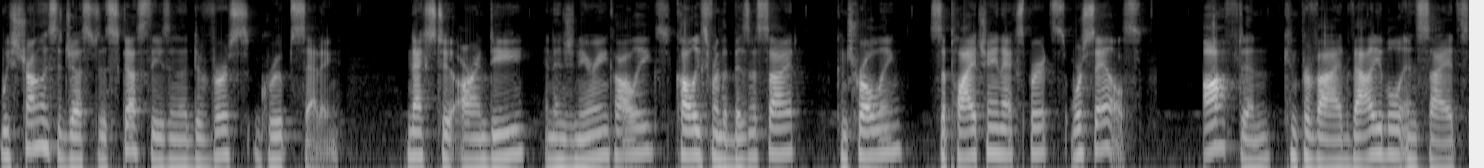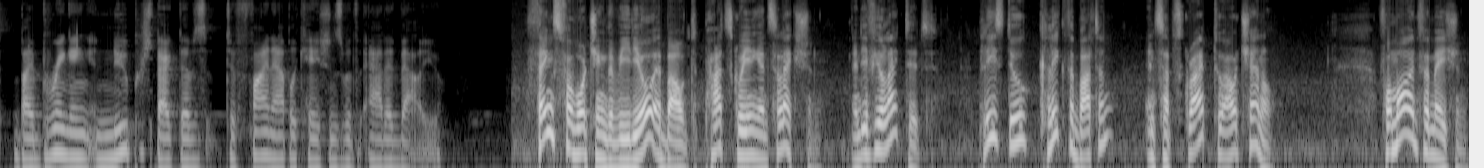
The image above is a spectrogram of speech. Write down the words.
we strongly suggest to discuss these in a diverse group setting, next to R&D and engineering colleagues, colleagues from the business side, controlling, supply chain experts, or sales. Often can provide valuable insights by bringing new perspectives to find applications with added value. Thanks for watching the video about part screening and selection. And if you liked it, please do click the button and subscribe to our channel. For more information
